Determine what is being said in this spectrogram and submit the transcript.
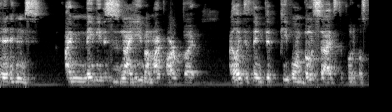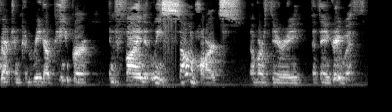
And I maybe this is naive on my part, but I like to think that people on both sides of the political spectrum could read our paper and find at least some parts of our theory that they agree with.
